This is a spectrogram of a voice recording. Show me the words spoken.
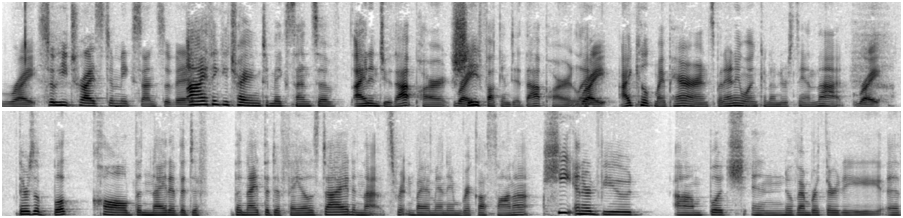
Right. So he tries to make sense of it. I think he's trying to make sense of I didn't do that part. She fucking did that part. Like, Right. I killed my parents, but anyone can understand that. right. There's a book called The Night of the Def- The Night the DeFeos Died, and that's written by a man named Ric Osuna. He interviewed um, Butch in November 30th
